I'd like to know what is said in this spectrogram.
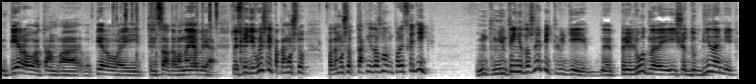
1, там, а, 1 и 30 ноября. То есть люди вышли, потому что, потому что так не должно происходить. Менты не должны бить людей э, прилюдно и еще дубинами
